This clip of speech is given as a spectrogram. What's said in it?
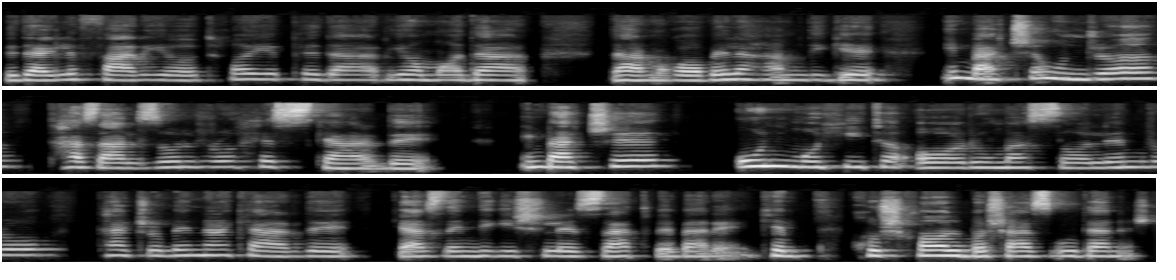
به دلیل فریادهای پدر یا مادر در مقابل همدیگه این بچه اونجا تزلزل رو حس کرده. این بچه اون محیط آروم و سالم رو تجربه نکرده که از زندگیش لذت ببره که خوشحال باشه از بودنش.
